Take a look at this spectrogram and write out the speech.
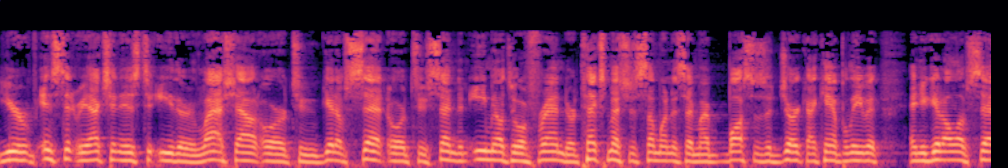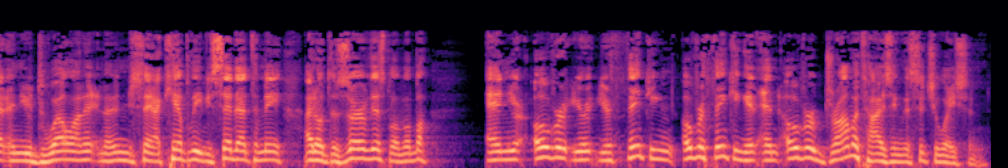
your instant reaction is to either lash out or to get upset or to send an email to a friend or text message someone and say, my boss is a jerk. I can't believe it. And you get all upset and you dwell on it. And then you say, I can't believe you said that to me. I don't deserve this, blah, blah, blah. and you're over, you're, you're thinking, overthinking it and over dramatizing the situation.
